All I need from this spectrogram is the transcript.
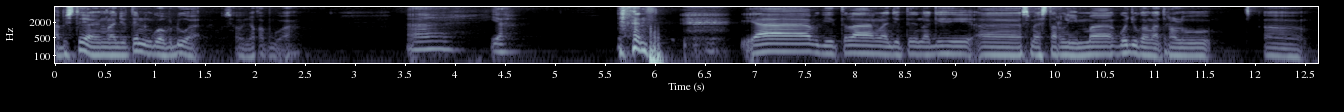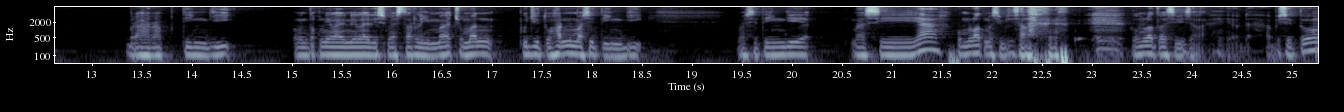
Habis itu ya yang lanjutin gue berdua sama nyokap gue ah ya. Dan ya begitulah lanjutin lagi uh, semester 5 gue juga nggak terlalu uh, berharap tinggi untuk nilai-nilai di semester 5 cuman puji Tuhan masih tinggi. Masih tinggi masih ya kumlot masih bisa lah. Kumlot masih bisa lah. Ya udah habis itu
